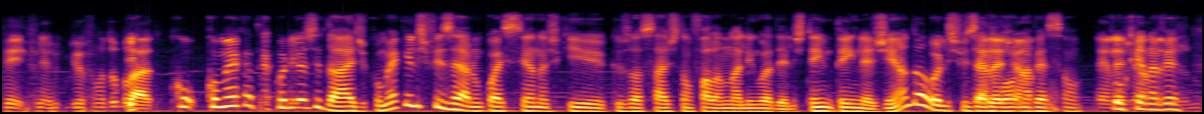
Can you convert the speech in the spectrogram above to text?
Vi, vi, vi o filme dublado. E co- como é que, até curiosidade, como é que eles fizeram com as cenas que, que os Osage estão falando na língua deles? Tem, tem legenda ou eles fizeram igual na versão? Tem Porque na, legenda, ver-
